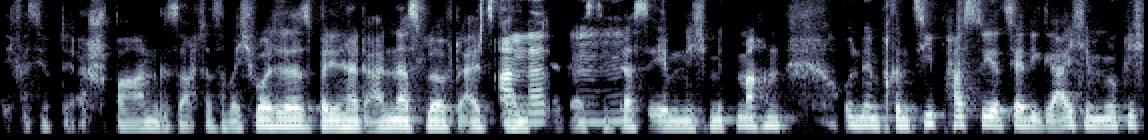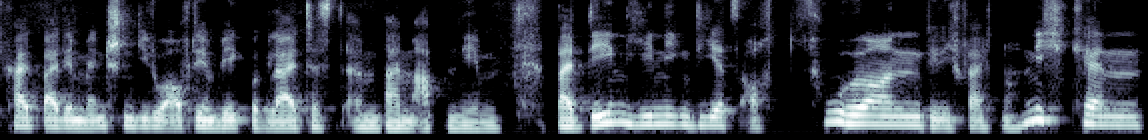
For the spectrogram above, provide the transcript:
ich weiß nicht, ob der ersparen gesagt hast, aber ich wollte, dass es bei denen halt anders läuft als bei mir, dass die mhm. das eben nicht mitmachen. Und im Prinzip hast du jetzt ja die gleiche Möglichkeit bei den Menschen, die du auf dem Weg begleitest, ähm, beim Abnehmen. Bei denjenigen, die jetzt auch zuhören, die dich vielleicht noch nicht kennen,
